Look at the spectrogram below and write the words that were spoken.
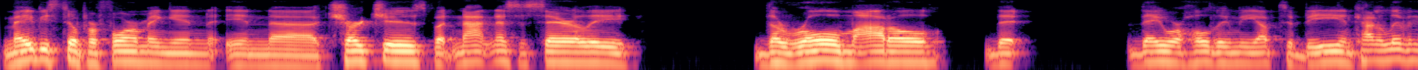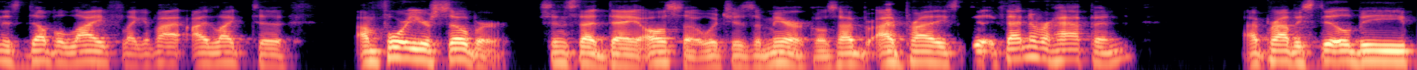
maybe still performing in in uh, churches, but not necessarily the role model that they were holding me up to be, and kind of living this double life. Like if I I like to, I'm four years sober, since that day, also, which is a miracle. So I'd, I'd probably, if that never happened, I'd probably still be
